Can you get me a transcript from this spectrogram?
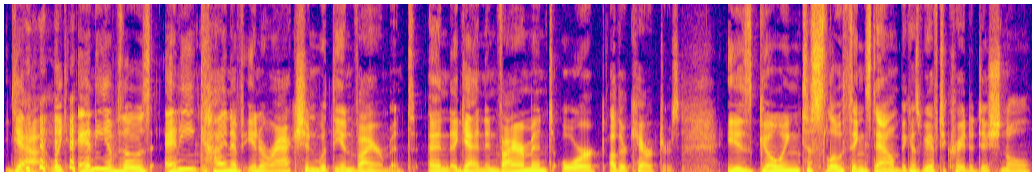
yeah like any of those any kind of interaction with the environment and again environment or other characters is going to slow things down because we have to create additional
